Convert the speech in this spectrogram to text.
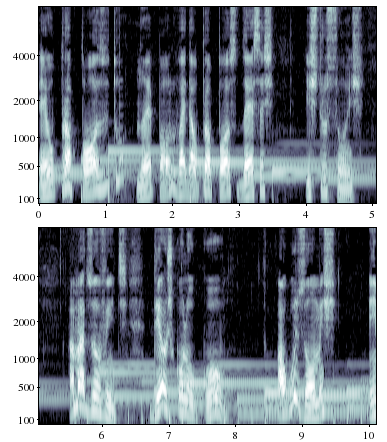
é o propósito, não é? Paulo vai dar o propósito dessas instruções. Amados ouvintes, Deus colocou alguns homens em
